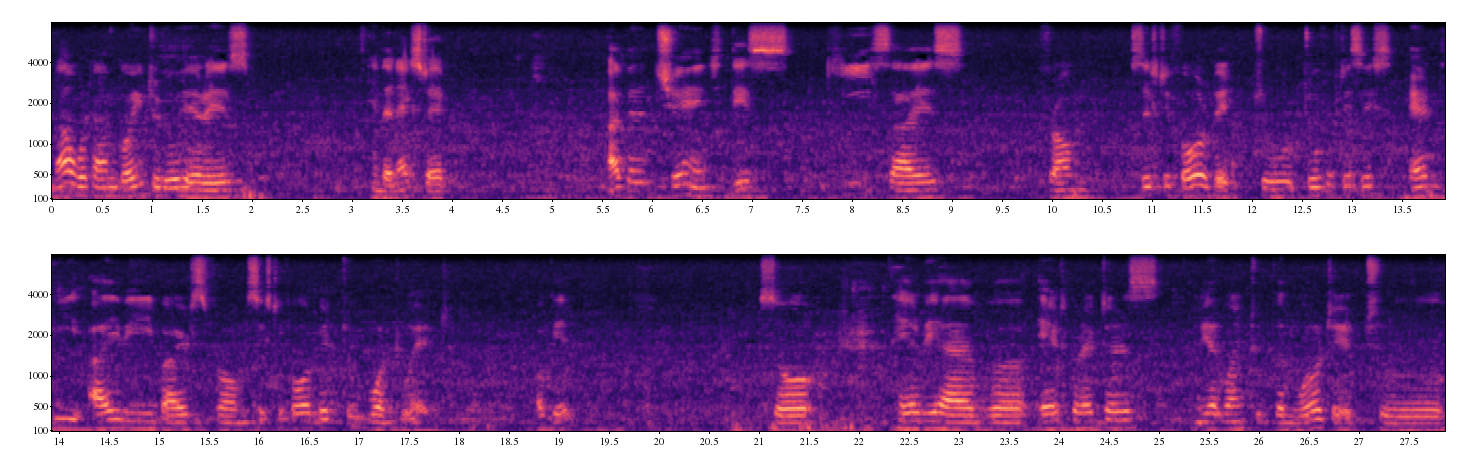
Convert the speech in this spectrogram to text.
Now what I'm going to do here is in the next step I will change this key size from 64 bit to 256 and the IV bytes from 64 bit to 128 okay. So here we have uh, 8 characters. We are going to convert it to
